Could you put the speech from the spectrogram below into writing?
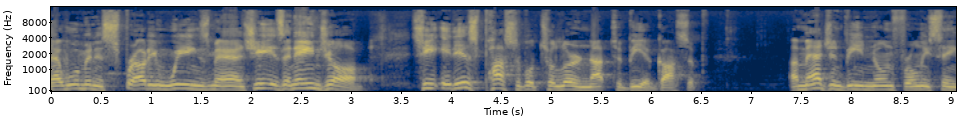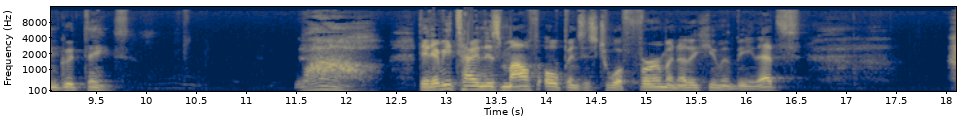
That woman is sprouting wings, man. She is an angel. See, it is possible to learn not to be a gossip. Imagine being known for only saying good things. Wow. That every time this mouth opens is to affirm another human being. That's.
